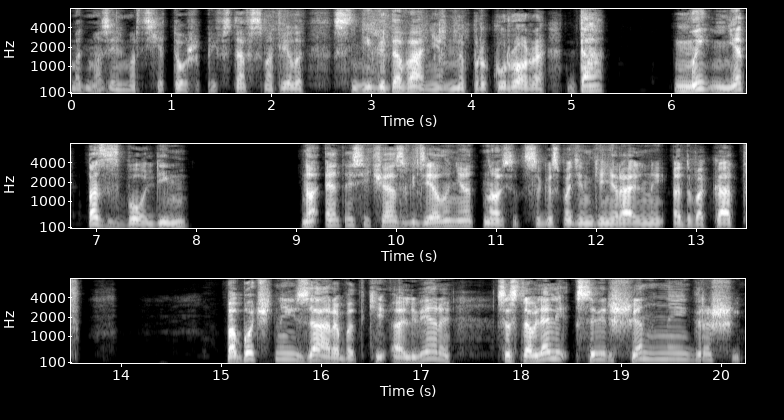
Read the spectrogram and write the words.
Мадемуазель Мартье тоже, привстав, смотрела с негодованием на прокурора. Да, мы не позволим. Но это сейчас к делу не относится, господин генеральный адвокат. Побочные заработки Альверы составляли совершенные гроши.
